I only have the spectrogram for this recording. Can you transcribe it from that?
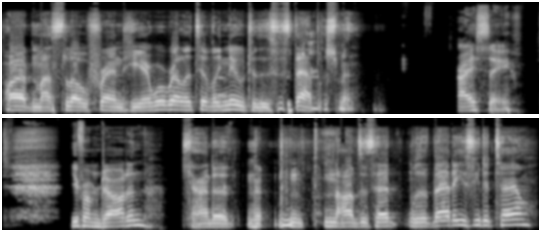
Pardon my slow friend here. We're relatively new to this establishment. I see. You from Jordan? Kind of nods his head. Was it that easy to tell?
